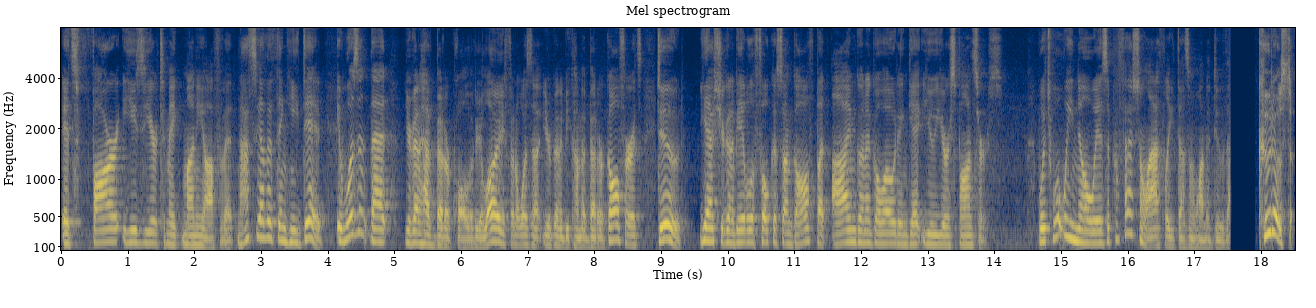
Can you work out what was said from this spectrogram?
it's far easier to make money off of it. And that's the other thing he did. It wasn't that you're going to have better quality of life and it wasn't that you're going to become a better golfer. It's, dude, yes, you're going to be able to focus on golf, but I'm going to go out and get you your sponsors. Which what we know is a professional athlete doesn't want to do that kudos to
